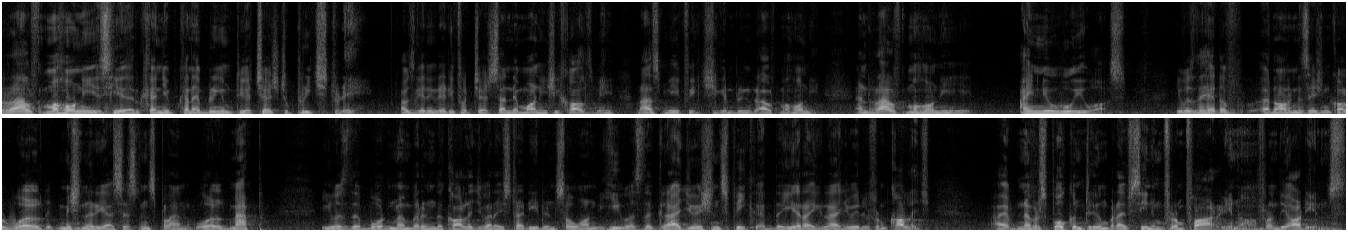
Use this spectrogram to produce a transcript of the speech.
Ralph Mahoney is here. Can, you, can I bring him to your church to preach today? I was getting ready for church Sunday morning. She calls me and asks me if he, she can bring Ralph Mahoney. And Ralph Mahoney, I knew who he was. He was the head of an organization called World Missionary Assistance Plan, World MAP. He was the board member in the college where I studied and so on. He was the graduation speaker the year I graduated from college. I've never spoken to him, but I've seen him from far, you know, from the audience.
